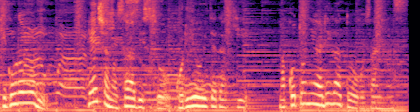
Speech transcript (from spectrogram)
日頃より弊社のサービスをご利用いただき誠にありがとうございます。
